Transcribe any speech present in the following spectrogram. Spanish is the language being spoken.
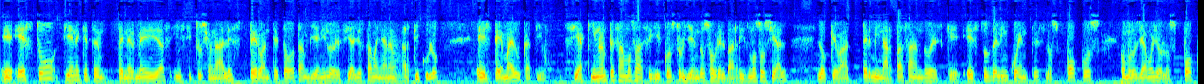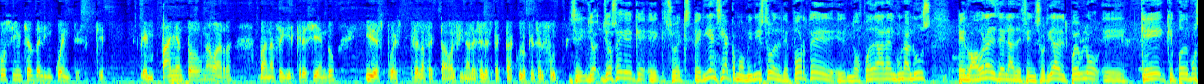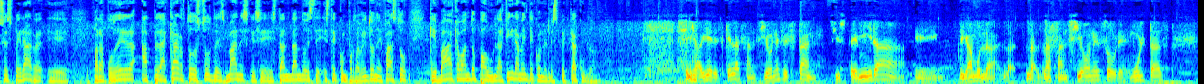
Eh, esto tiene que ten- tener medidas institucionales, pero ante todo también, y lo decía yo esta mañana en un artículo, el tema educativo. Si aquí no empezamos a seguir construyendo sobre el barrismo social, lo que va a terminar pasando es que estos delincuentes, los pocos, como los llamo yo, los pocos hinchas delincuentes que empañan toda una barra, van a seguir creciendo y después el afectado al final es el espectáculo que es el fútbol. Sí, yo, yo sé que eh, su experiencia como ministro del Deporte eh, nos puede dar alguna luz, pero ahora desde la Defensoría del Pueblo, eh, ¿qué, qué podemos esperar eh, para poder aplacar todos estos desmanes que se están dando, este, este comportamiento nefasto que va acabando paulatinamente con el espectáculo? Sí, Javier, es que las sanciones están. Si usted mira, eh, digamos, la- la- la- las sanciones sobre multas,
